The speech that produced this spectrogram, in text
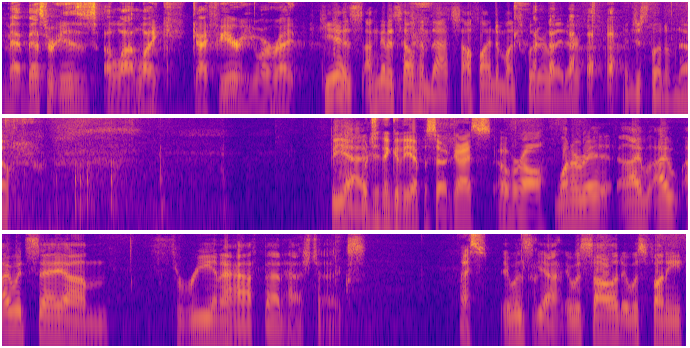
Matt Besser is a lot like Guy Fieri. You are right. He is. I'm gonna tell him that. I'll find him on Twitter later and just let him know. But yeah, What'd you think of the episode, guys? Overall, one to rate? I, I I would say um, three and a half bad hashtags. nice. It was yeah, it was solid. It was funny.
